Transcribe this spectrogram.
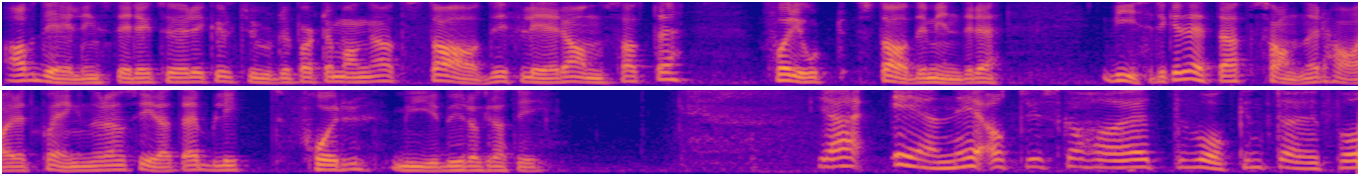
avdelingsdirektør i Kulturdepartementet at stadig flere ansatte får gjort stadig mindre. Viser ikke dette at Sanner har et poeng når han sier at det er blitt for mye byråkrati? Jeg er enig i at vi skal ha et våkent øye på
